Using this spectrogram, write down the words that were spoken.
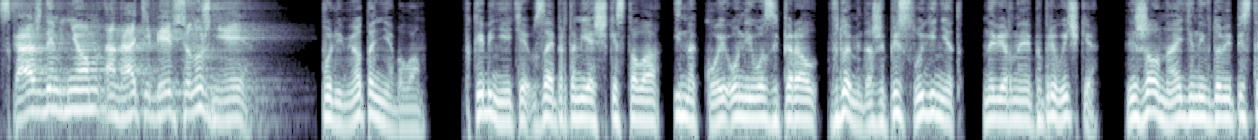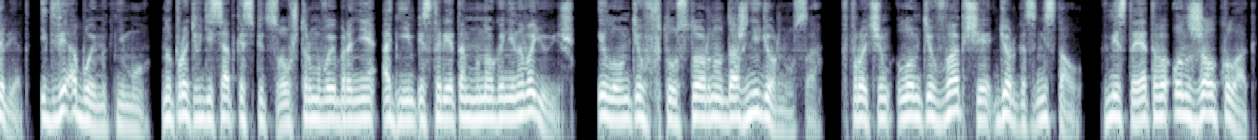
«С каждым днем она тебе все нужнее». Пулемета не было. В кабинете, в запертом ящике стола, и на кой он его запирал, в доме даже прислуги нет, наверное, по привычке. Лежал найденный в доме пистолет и две обоймы к нему, но против десятка спецов в штурмовой броне одним пистолетом много не навоюешь. И Ломтев в ту сторону даже не дернулся. Впрочем, Ломтев вообще дергаться не стал. Вместо этого он сжал кулак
